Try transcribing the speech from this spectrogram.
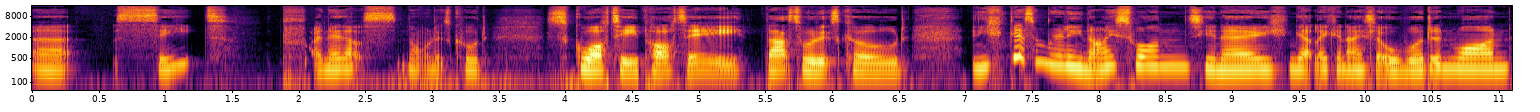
uh, seat. I know that's not what it's called. Squatty potty. That's what it's called. And you can get some really nice ones, you know, you can get like a nice little wooden one.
